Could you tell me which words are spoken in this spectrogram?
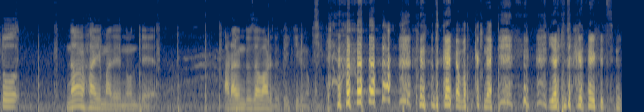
ト何杯まで飲んでアラウンドザワールドできるのかみたいな。とかやばくない。やりたくない別に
